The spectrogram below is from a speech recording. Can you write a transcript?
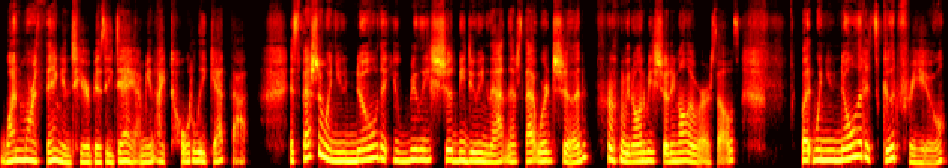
one more thing into your busy day. I mean, I totally get that especially when you know that you really should be doing that. And that's that word should. we don't want to be shooting all over ourselves. But when you know that it's good for you,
